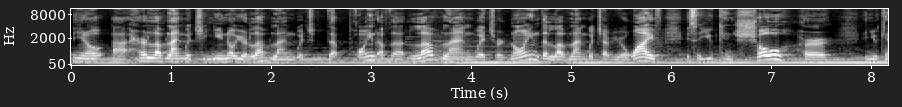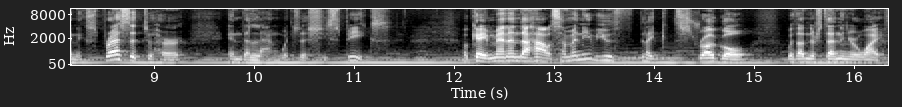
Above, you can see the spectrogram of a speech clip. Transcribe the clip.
you know, uh, her love language and you know your love language. The point of the love language or knowing the love language of your wife is that you can show her and you can express it to her in the language that she speaks. Okay, men in the house, how many of you like struggle? With understanding your wife.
